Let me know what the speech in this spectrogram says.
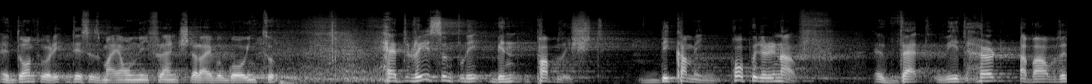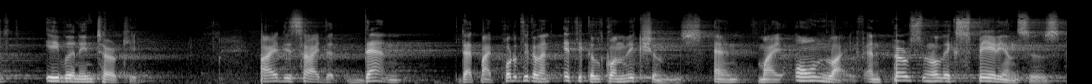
and don't worry, this is my only French that I will go into, had recently been published, becoming popular enough that we'd heard about it even in Turkey. I decided then that my political and ethical convictions and my own life and personal experiences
